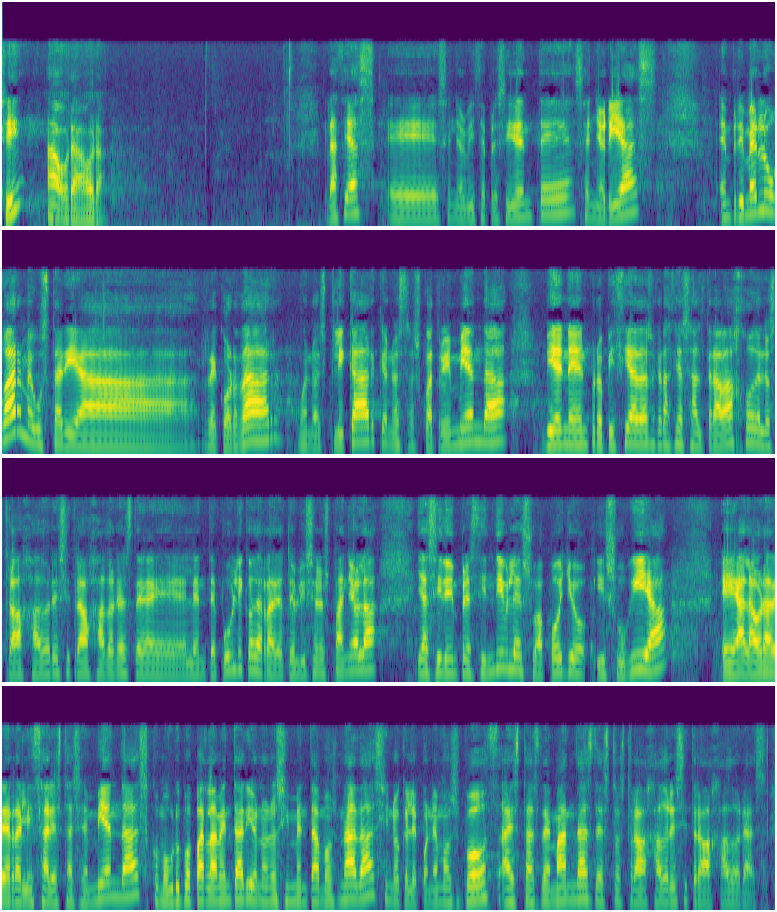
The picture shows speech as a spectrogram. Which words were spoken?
¿Sí? Ahora, ahora. Gracias, eh, señor vicepresidente, señorías. En primer lugar, me gustaría recordar, bueno, explicar que nuestras cuatro enmiendas vienen propiciadas gracias al trabajo de los trabajadores y trabajadoras del ente público de Radio Televisión Española y ha sido imprescindible su apoyo y su guía eh, a la hora de realizar estas enmiendas. Como grupo parlamentario no nos inventamos nada, sino que le ponemos voz a estas demandas de estos trabajadores y trabajadoras.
